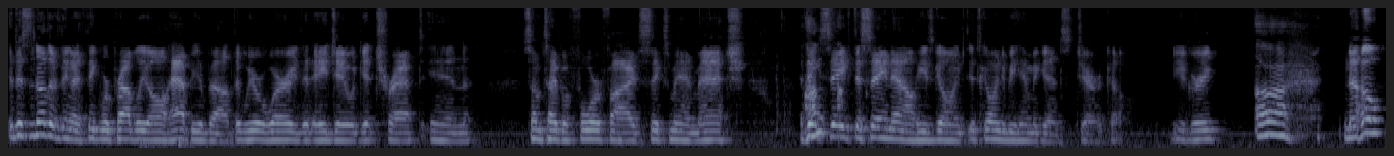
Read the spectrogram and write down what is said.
this is another thing I think we're probably all happy about that we were worried that AJ would get trapped in some type of four, five, six man match. I think I'm- it's safe to say now he's going. It's going to be him against Jericho. You agree? Uh, No.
